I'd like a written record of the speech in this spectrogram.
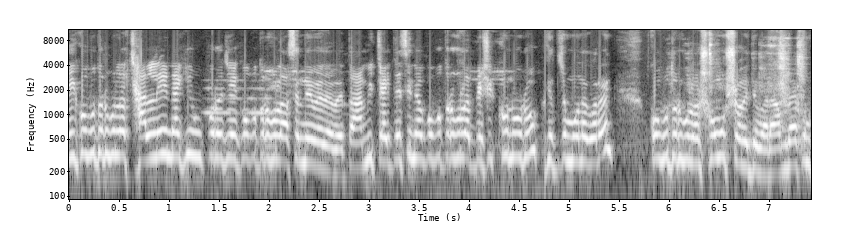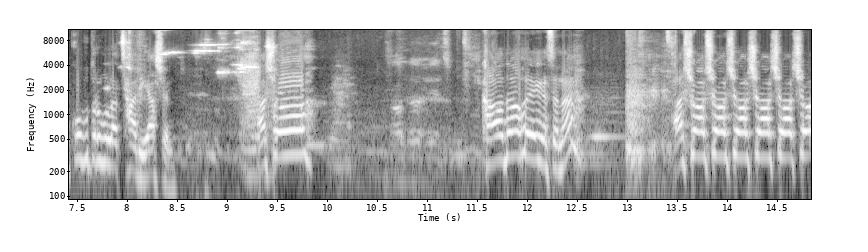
এই কবুতরগুলো ছাড়লেই নাকি উপরে যে কবুতরগুলো আছে নেমে যাবে। তো আমি চাইতেছি না কবুতরগুলো বেশিক্ষণ উড়ুক। ক্ষেত্রে মনে করেন কবুতরগুলো সমস্যা হতে পারে। আমরা এখন কবুতরগুলো ছাড়ি আসেন। আসো। খাওয়া দাওয়া হয়ে গেছে। না? আসো আসো আসো আসো আসো আসো।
